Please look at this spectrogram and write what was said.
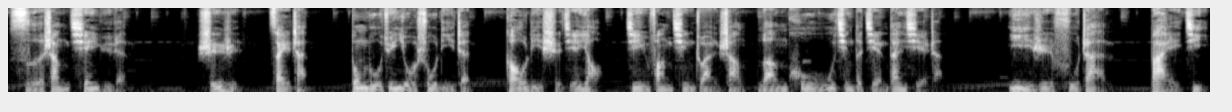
死伤千余人。十日再战，东路军又输离阵。高丽史节要《金方庆传》上冷酷无情的简单写着：“翌日复战，败绩。”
